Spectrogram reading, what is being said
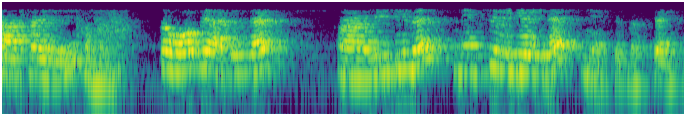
லாஸ்டா எழுதி சொல்லணும் so hope you understand we see the next video இந்த நெக்ஸ்ட் கிளாஸ் தேங்க்ஸ்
